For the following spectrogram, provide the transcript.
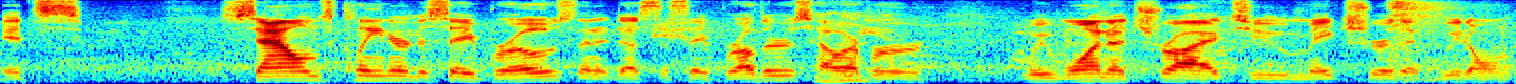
it's sounds cleaner to say Bros than it does to say Brothers. Mm-hmm. However, we want to try to make sure that we don't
